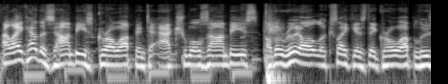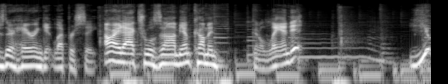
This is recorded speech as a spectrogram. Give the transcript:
I like how the zombies grow up into actual zombies. Although really all it looks like is they grow up, lose their hair, and get leprosy. All right, actual zombie, I'm coming. Gonna land it. Yep.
